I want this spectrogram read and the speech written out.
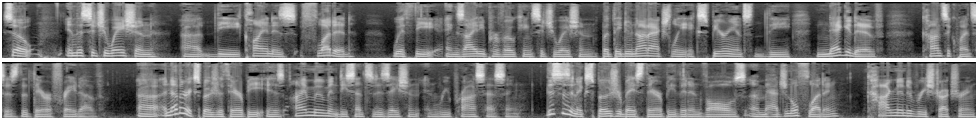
So, in this situation, uh, the client is flooded with the anxiety provoking situation, but they do not actually experience the negative consequences that they're afraid of. Uh, another exposure therapy is eye movement desensitization and reprocessing. This is an exposure based therapy that involves imaginal flooding, cognitive restructuring,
